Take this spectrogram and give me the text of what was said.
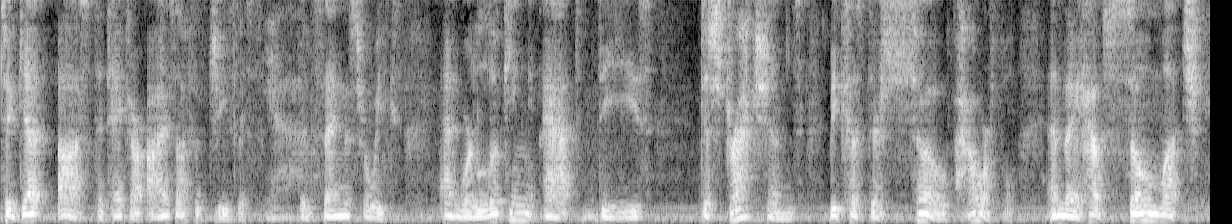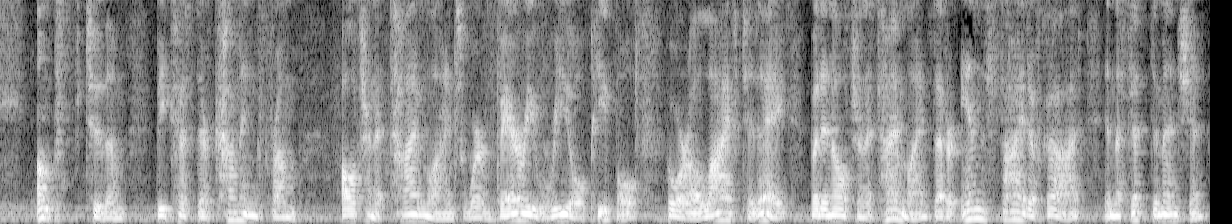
to get us to take our eyes off of Jesus. Yeah. Been saying this for weeks. And we're looking at these distractions because they're so powerful and they have so much oomph to them because they're coming from alternate timelines where very real people who are alive today, but in alternate timelines that are inside of God in the fifth dimension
